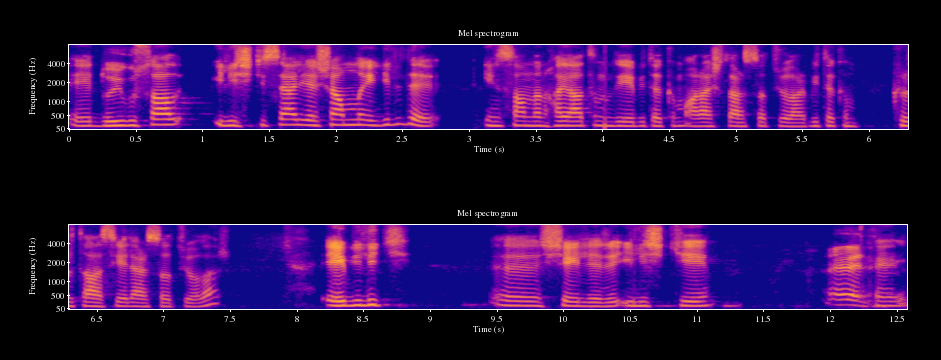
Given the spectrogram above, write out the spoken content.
E, duygusal, ilişkisel yaşamla ilgili de insanların hayatını diye bir takım araçlar satıyorlar. Bir takım kırtasiyeler satıyorlar. Evlilik e, şeyleri, ilişki, evet. e,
